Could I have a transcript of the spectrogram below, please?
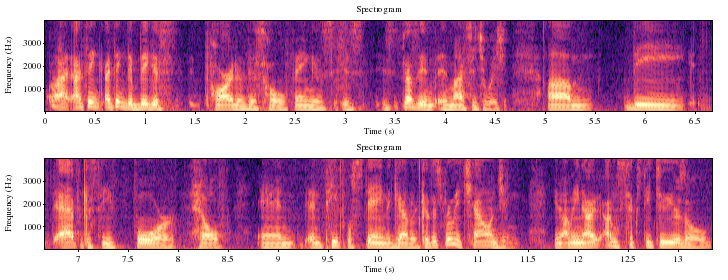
Well, I, I think I think the biggest part of this whole thing is is, is especially in, in my situation, um, the advocacy for health and and people staying together because it's really challenging. You know, I mean, I, I'm 62 years old,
